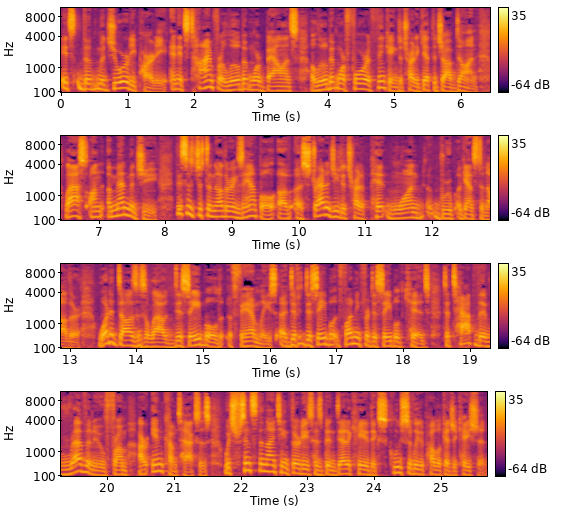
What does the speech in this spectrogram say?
It's the majority party, and it's time for a little bit more balance, a little bit more forward thinking to try to get the job done. Last, on Amendment G, this is just another example of a strategy to try to pit one group against another. What it does is allow disabled families, uh, di- disabled funding for disabled kids, to tap the revenue from our income taxes, which since the 1930s has been dedicated exclusively to public education.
